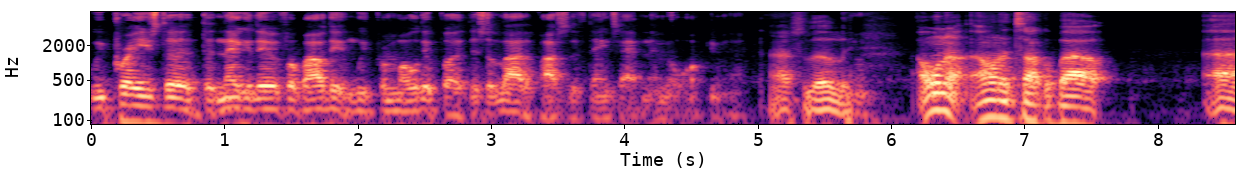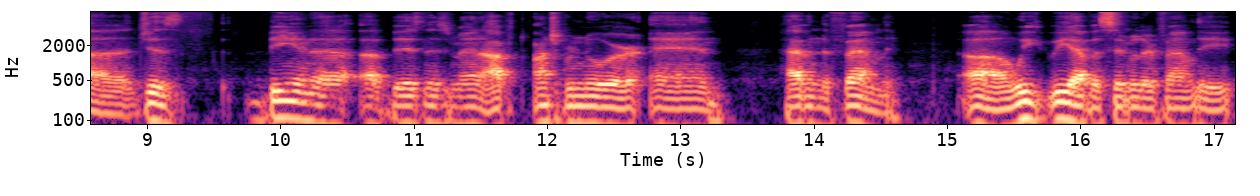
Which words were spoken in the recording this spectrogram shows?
we praise the the negative about it and we promote it, but there's a lot of positive things happening in Milwaukee, man. Absolutely. I wanna I wanna talk about uh, just being a, a businessman, op- entrepreneur, and having the family. Uh, we we have a similar family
